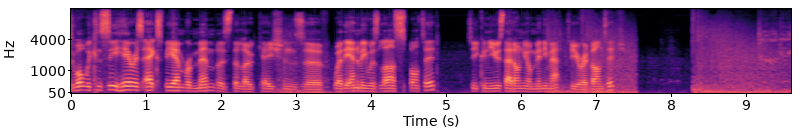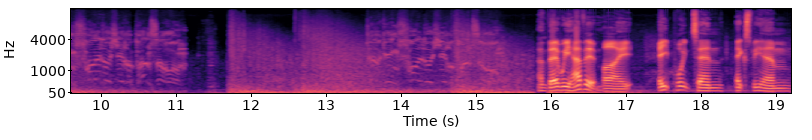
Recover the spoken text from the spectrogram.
So what we can see here is XVM remembers the locations of where the enemy was last spotted. So you can use that on your minimap to your advantage. And there we have it, my 8.10 XVM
